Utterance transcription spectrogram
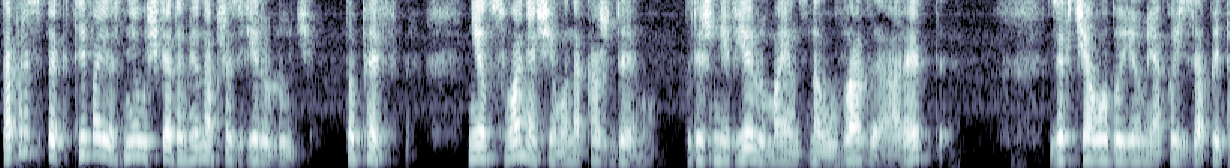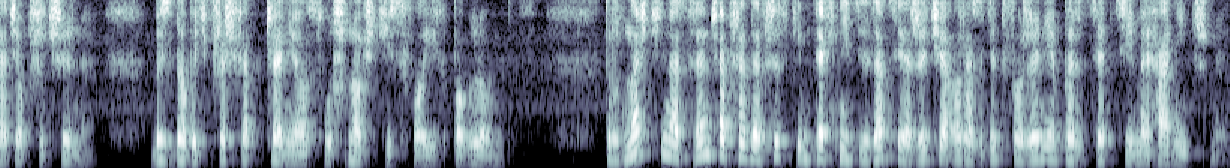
Ta perspektywa jest nieuświadomiona przez wielu ludzi. To pewne. Nie odsłania się ona każdemu, gdyż niewielu, mając na uwadze aretę, zechciałoby ją jakoś zapytać o przyczynę, by zdobyć przeświadczenie o słuszności swoich poglądów. Trudności nastręcza przede wszystkim technicyzacja życia oraz wytworzenie percepcji mechanicznej.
